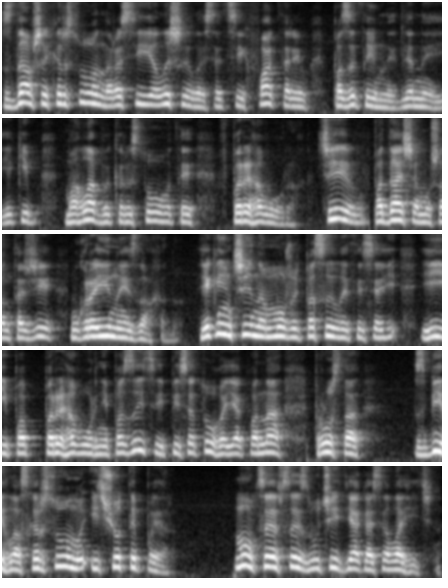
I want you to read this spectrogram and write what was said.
Здавши Херсон, Росія лишилася цих факторів позитивних для неї, які б могла б використовувати в переговорах чи в подальшому шантажі України і Заходу. Яким чином можуть посилитися її переговорні позиції після того, як вона просто збігла з Херсону, і що тепер? Ну, це все звучить якось логічно.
